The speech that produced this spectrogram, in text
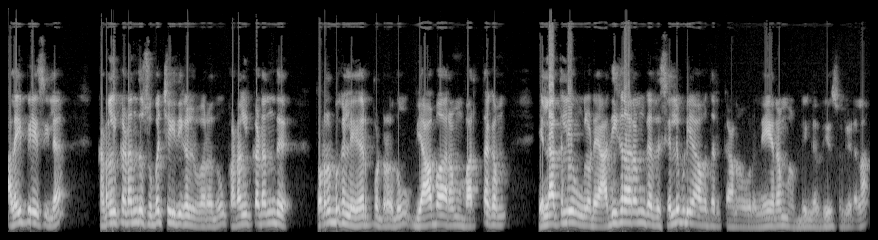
அலைபேசியில் கடல் கடந்து சுப செய்திகள் வர்றதும் கடல் கடந்து தொடர்புகள் ஏற்படுறதும் வியாபாரம் வர்த்தகம் எல்லாத்துலேயும் உங்களுடைய அதிகாரம்ங்கிறது செல்லுபடி ஆவதற்கான ஒரு நேரம் அப்படிங்கிறதையும் சொல்லிடலாம்.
